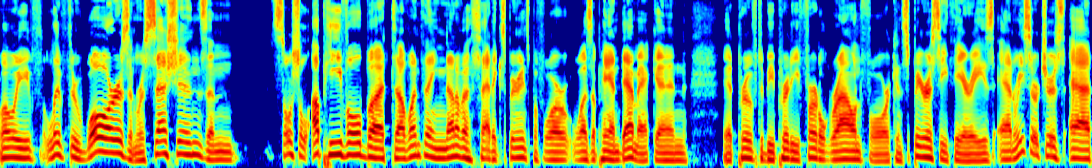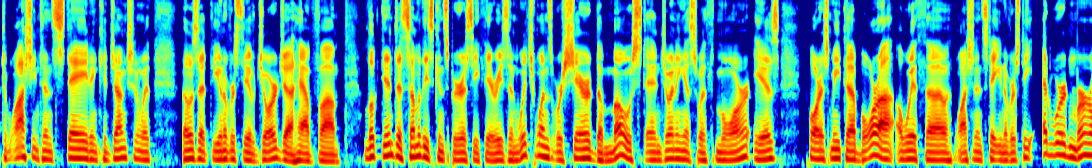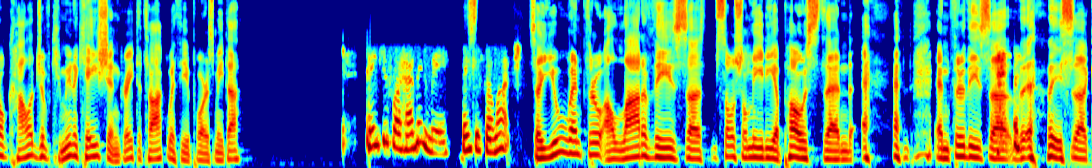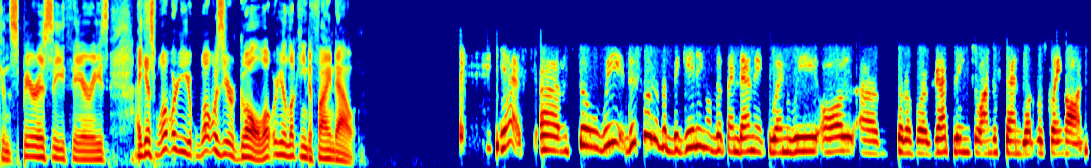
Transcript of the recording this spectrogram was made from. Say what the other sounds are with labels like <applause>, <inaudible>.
Well, we've lived through wars and recessions and social upheaval, but uh, one thing none of us had experienced before was a pandemic, and it proved to be pretty fertile ground for conspiracy theories. And researchers at Washington State, in conjunction with those at the University of Georgia, have uh, looked into some of these conspiracy theories and which ones were shared the most. And joining us with more is Porismita Borah with uh, Washington State University, Edward Murrow College of Communication. Great to talk with you, Porismita. Thank you for having me. Thank you so much. So you went through a lot of these uh, social media posts and. <laughs> And, and through these uh, <laughs> the, these uh, conspiracy theories, I guess what were your what was your goal? What were you looking to find out? Yes, um, so we this was at the beginning of the pandemic when we all uh, sort of were grappling to understand what was going on,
